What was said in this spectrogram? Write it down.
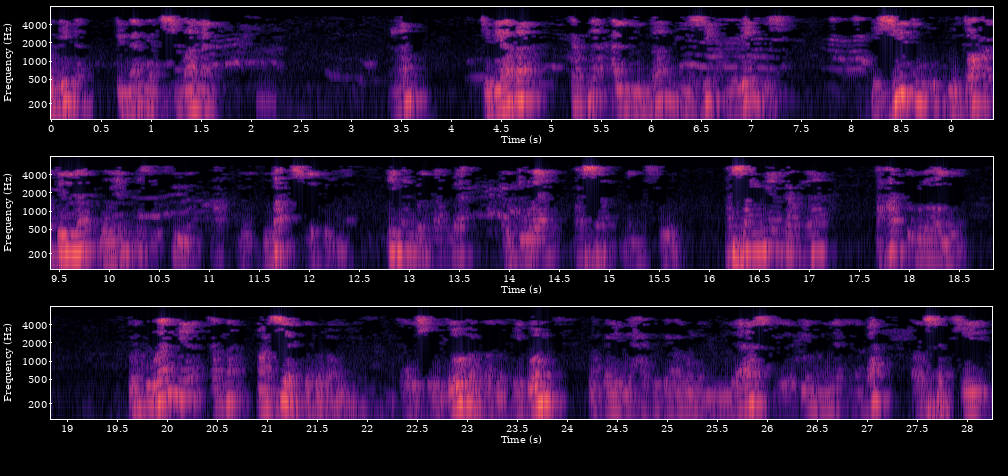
berbeda dengan yang semangat. Nah, jadi apa? Karena al-iman wa yanqus. Yazidu bi ta'atillah wa yanqus fi maksiatillah. Iman bertambah, berkurang, pasang dan surut. Pasangnya karena taat kepada Allah. Berkurangnya karena maksiat kepada Allah. Kalau itu berkata maka ini yang agung dan mulia sekali lagi menanyakan apa persepsi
